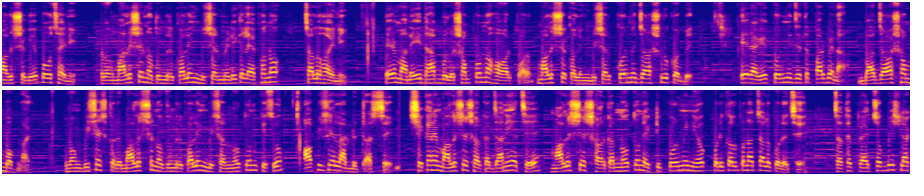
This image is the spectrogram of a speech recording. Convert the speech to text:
মালয়েশিয়া গিয়ে পৌঁছায়নি এবং মালয়েশিয়ার নতুনদের কলিং ভিসার মেডিকেল এখনও চালু হয়নি। এর মানে এই ধাপগুলো সম্পূর্ণ হওয়ার পর মালয়েশিয়া কলিং ভিসার কর্মী যাওয়া শুরু করবে। এর আগে কর্মী যেতে পারবে না বা যাওয়া সম্ভব নয়। এবং বিশেষ করে মালয়েশিয়া নতুনদের কলিং ভিসার নতুন কিছু অফিসিয়াল আপডেট আসছে। সেখানে মালয়েশিয়া সরকার জানিয়েছে, মালয়েশিয়া সরকার নতুন একটি কর্মী নিয়োগ পরিকল্পনা চালু করেছে, যাতে প্রায় চব্বিশ লাখ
